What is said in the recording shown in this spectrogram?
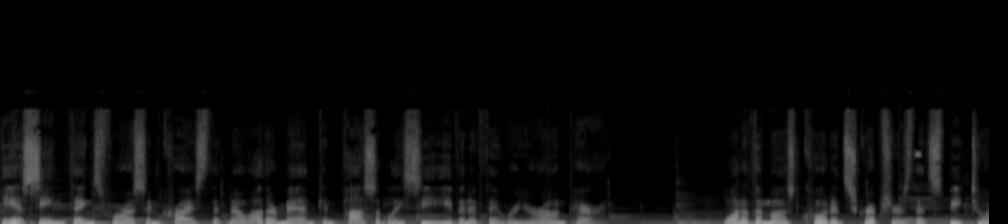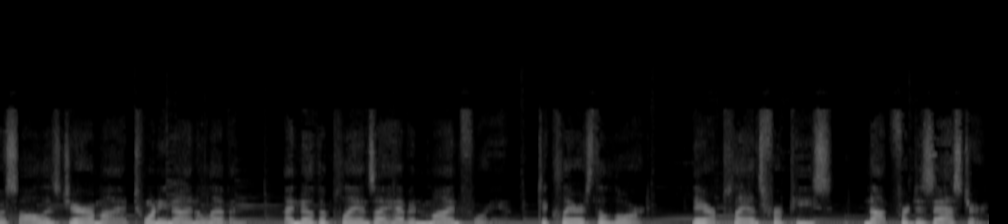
He has seen things for us in Christ that no other man can possibly see, even if they were your own parent. One of the most quoted scriptures that speak to us all is Jeremiah 29:11. I know the plans I have in mind for you, declares the Lord. They are plans for peace, not for disaster,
